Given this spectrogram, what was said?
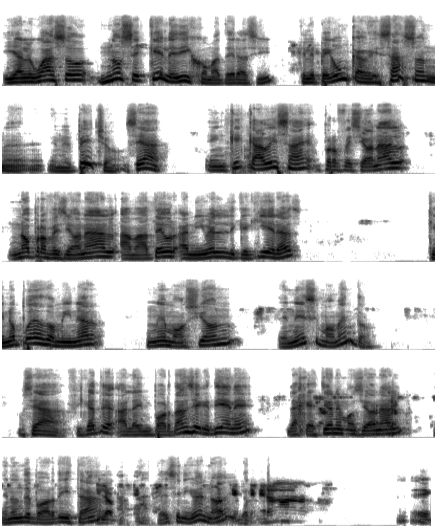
y al guaso, no sé qué le dijo Materazzi, que le pegó un cabezazo en, el pecho. O sea, ¿en qué cabeza eh? profesional, no profesional, amateur, a nivel de que quieras, que no puedas dominar una emoción en ese momento? O sea, fíjate a la importancia que tiene la gestión emocional en un deportista hasta ese nivel, ¿no? Eh,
